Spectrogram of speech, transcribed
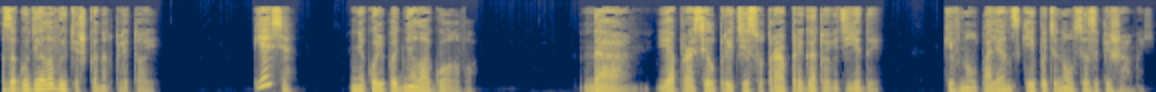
Загудела вытяжка над плитой. «Яся?» Николь подняла голову. «Да, я просил прийти с утра приготовить еды», — кивнул Полянский и потянулся за пижамой.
